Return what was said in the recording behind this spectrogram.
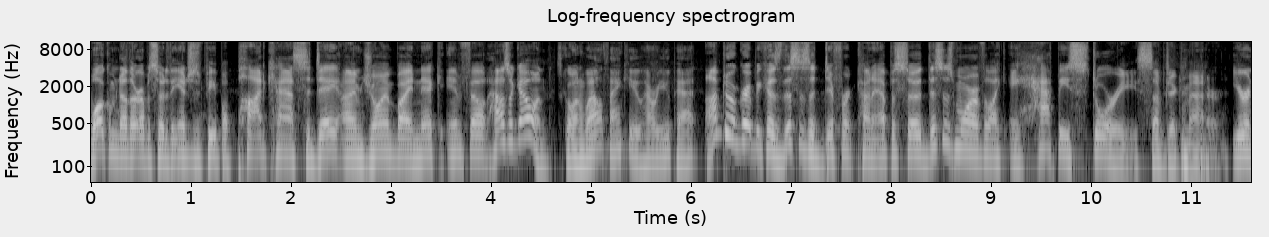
Welcome to another episode of the Interesting People podcast. Today I'm joined by Nick Infelt. How's it going? It's going well, thank you. How are you, Pat? I'm doing great because this is a different kind of episode. This is more of like a happy story subject matter. You're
